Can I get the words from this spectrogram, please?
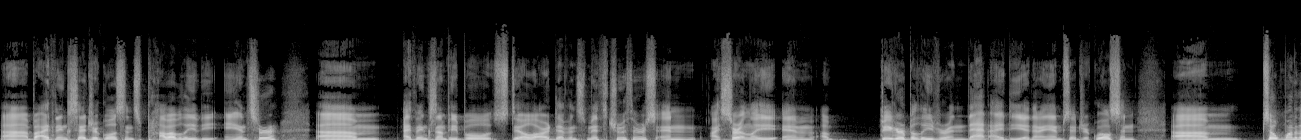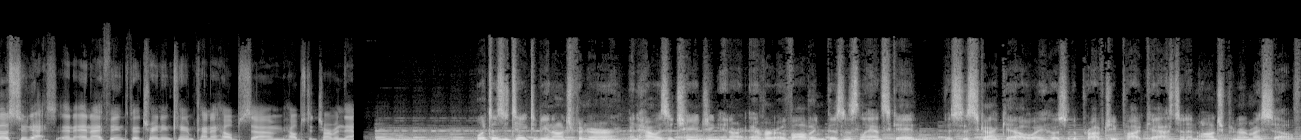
Uh, but I think Cedric Wilson's probably the answer. Um, I think some people still are Devin Smith truthers, and I certainly am a bigger believer in that idea than I am Cedric Wilson. Um, so one of those two guys, and and I think that training camp kind of helps um, helps determine that. What does it take to be an entrepreneur, and how is it changing in our ever evolving business landscape? This is Scott Galloway, host of the Prop G podcast, and an entrepreneur myself.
